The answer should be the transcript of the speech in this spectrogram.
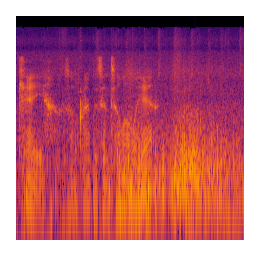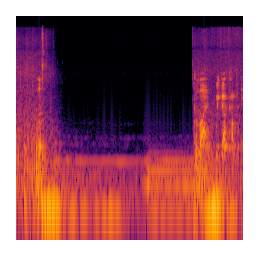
Okay, so I'll grab this intel while we're here. Look. Goodbye. We got company.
